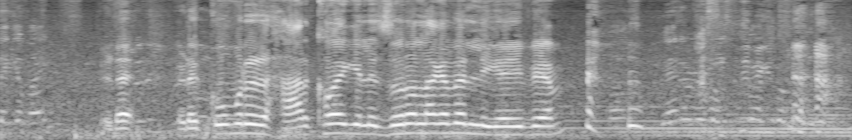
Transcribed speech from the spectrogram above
লাগে ভাই। এটা এটা কোমরের হাড় ক্ষয় গেলে জোড়া লাগাবার লিগে এই ব্যায়াম।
